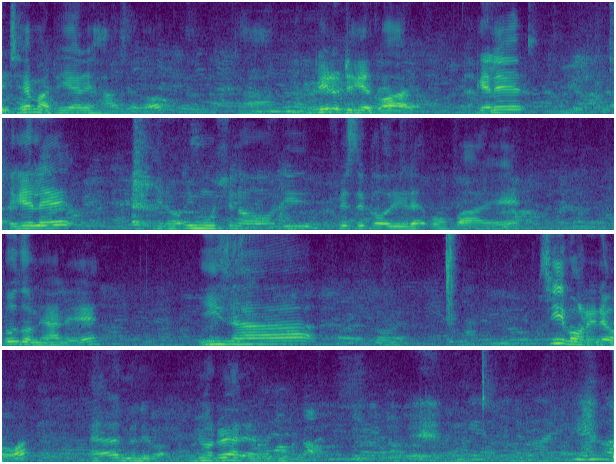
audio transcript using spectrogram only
အထဲမှာထည့်ရတဲ့ဟာဆိုတော့ဒါ date တော့တကယ်သွားရတယ်တကယ်လဲတကယ်လဲ you know emotional ဒီ physical တွေလည်းအကုန်ပါတယ်တိုးတော်များလည်းရီးစားလုံးလဲ စီးပေါင်းနေတော့ကွာအဲအဲ့လိုမျိုးလေးပေါ့မျောတွဲရတယ်ပဲတူတယ်မင်းပါ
